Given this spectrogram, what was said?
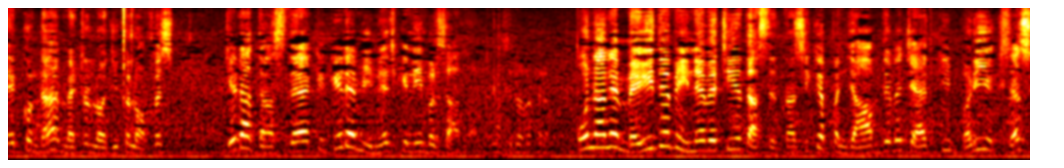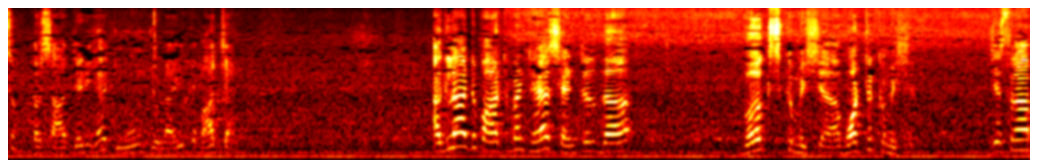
ਇੱਕ ਹੁੰਦਾ ਮੈਟਰੋਲੋਜੀਕਲ ਆਫਿਸ ਜਿਹੜਾ ਦੱਸਦਾ ਹੈ ਕਿ ਕਿਹੜੇ ਮਹੀਨੇ 'ਚ ਕਿੰਨੀ ਬਰਸਾਤ ਆ। ਉਹਨਾਂ ਨੇ ਮਈ ਦੇ ਮਹੀਨੇ ਵਿੱਚ ਇਹ ਦੱਸ ਦਿੱਤਾ ਸੀ ਕਿ ਪੰਜਾਬ ਦੇ ਵਿੱਚ ਐਤਕੀ ਬੜੀ ਐਕਸੈਸ ਬਰਸਾਤ ਜਿਹੜੀ ਹੈ ਜੂਨ, ਜੁਲਾਈ ਤੇ ਬਾਅਦ ਚ ਅਗਲਾ ਡਿਪਾਰਟਮੈਂਟ ਹੈ ਸੈਂਟਰ ਦਾ ਵਰਕਸ ਕਮਿਸ਼ਨ ਵਾਟਰ ਕਮਿਸ਼ਨ ਜਿਸ ਤਰ੍ਹਾਂ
